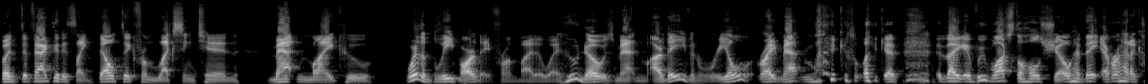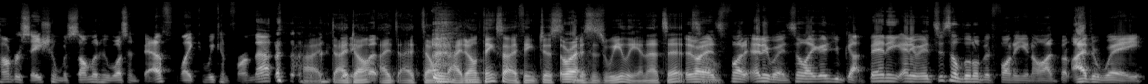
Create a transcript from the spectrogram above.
but the fact that it's like Beltik from Lexington, Matt and Mike who where the bleep are they from, by the way? Who knows, Matt? And, are they even real? Right, Matt and Mike. like, if, like if we watch the whole show, have they ever had a conversation with someone who wasn't Beth? Like, can we confirm that? I, I don't. But, I, I, don't. I don't think so. I think just right. Mrs. Wheatley, and that's it. Right, so. it's funny. Anyway, so like you've got Benny. Anyway, it's just a little bit funny and odd, but either way,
